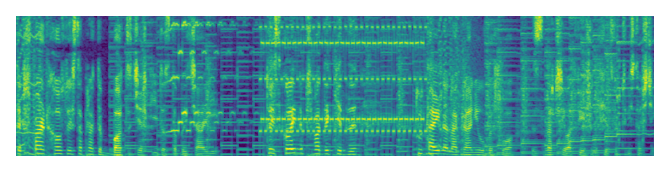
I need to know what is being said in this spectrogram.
Ten House to jest naprawdę bardzo ciężki do zdobycia i to jest kolejny przypadek, kiedy tutaj na nagraniu wyszło znacznie łatwiejsze niż jest w rzeczywistości.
